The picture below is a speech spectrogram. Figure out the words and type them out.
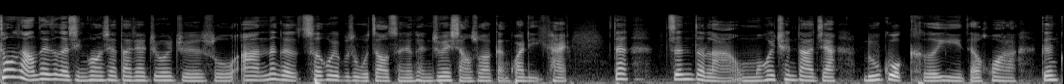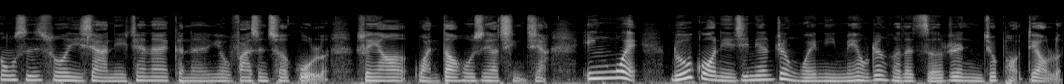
通常在这个情况下，大家就会觉得说啊，那个车祸又不是我造成的，可能就会想说要赶快离开。但真的啦，我们会劝大家，如果可以的话，跟公司说一下，你现在可能有发生车祸了，所以要晚到或是要请假。因为如果你今天认为你没有任何的责任，你就跑掉了，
